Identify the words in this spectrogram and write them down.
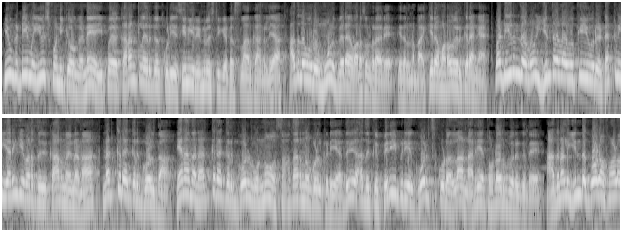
இவங்க டீமை யூஸ் பண்ணிக்கோங்கன்னு இப்ப கரண்ட்ல இருக்கக்கூடிய சீனியர் இன்வெஸ்டிகேட்டர்ஸ் எல்லாம் இருக்காங்க இல்லையா? அதுல ஒரு மூணு பேரை வர சொல்றாரு. இதுல நம்ம அக்கீரா மடம் இருக்கிறாங்க. பட் இருந்தாலும் இந்த அளவுக்கு இவரு டக்குனு இறங்கி வரதுக்கு காரணம் என்னன்னா நட்கரக்கர் கோல் தான். ஏன்னா அந்த நட்கரக்கர் கோல் ஒன்றும் சாதாரண கோல் கிடையாது. அதுக்கு பெரிய பெரிய கோல் கோல்ஸ் கூட எல்லாம் நிறைய தொடர்பு இருக்குது. அதனால இந்த கோலை ஃபாலோ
